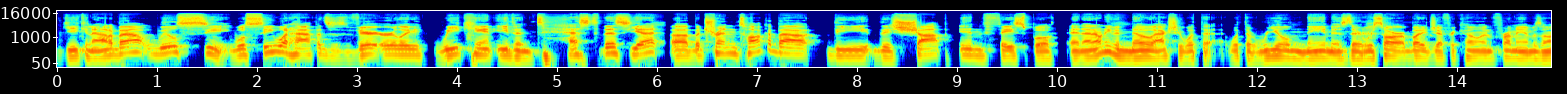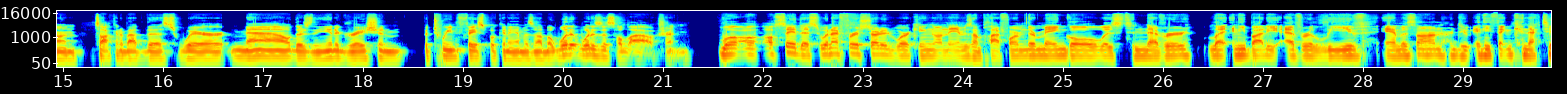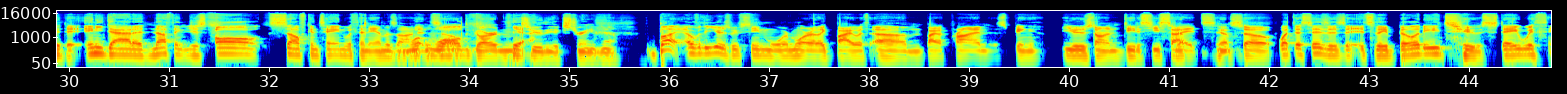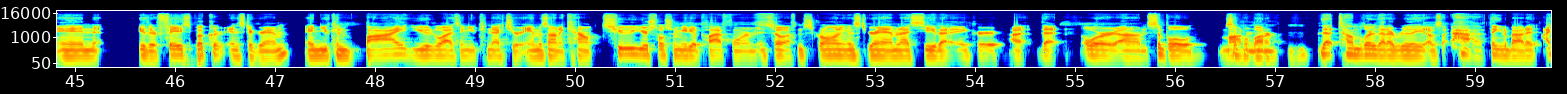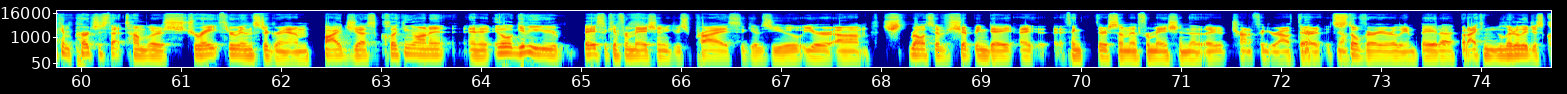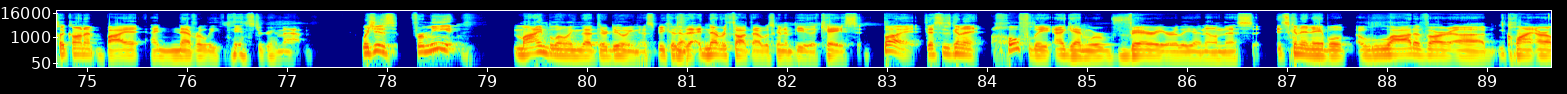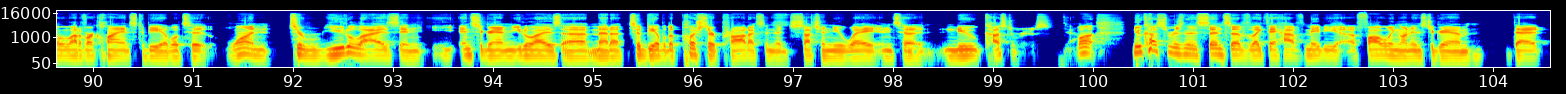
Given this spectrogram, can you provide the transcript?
geeking out about. We'll see. We'll see what happens. It's very early. We can't even test this yet. Uh, but Trenton, talk about the the shop in Facebook, and I don't even know actually what the what the real name is there. We saw our buddy Jeffrey Cohen from Amazon talking about this, where now there's the integration between Facebook and Amazon. But what what does this allow, Trenton? Well, I'll, I'll, say this. When I first started working on the Amazon platform, their main goal was to never let anybody ever leave Amazon or do anything connected to any data, nothing, just all self contained within Amazon. W- walled so, garden yeah. to the extreme. Yeah. But over the years, we've seen more and more like buy with um, buy with Prime is being used on D2C sites. Yep, yep. And so what this is is it's the ability to stay within either Facebook or Instagram, and you can buy utilizing you connect your Amazon account to your social media platform. And so if I'm scrolling Instagram and I see that Anker uh, that or um, simple modern, Simple modern. Mhm. that tumbler that I really I was like ah thinking about it. I can purchase that tumbler straight through Instagram by just clicking on it, and it, it'll give you your basic information. It gives you price. It gives you your um, sh- relative shipping date. I, I think there's some information that they're trying to figure out there. Yeah, it's yeah. still very early in beta, but I can literally just click on it, buy it, and I never leave the Instagram app, which is for me mind blowing that they're doing this because Yeah. I never thought that was going to be the case. But this is going to hopefully, again, we're very early in on this. It's going to enable a lot of our uh, client or a lot of our clients to be able to one to utilize in Instagram, utilize uh, Meta to be able to push their products in such a new way into new customers. Yeah. Well, new customers in the sense of like they have maybe a following on Instagram that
